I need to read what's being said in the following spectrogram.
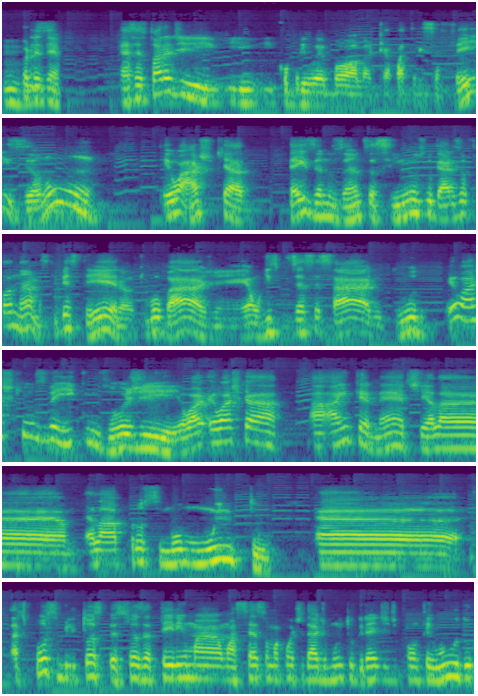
Uhum. Por exemplo, essa história de ir, ir cobrir o ebola que a Patrícia fez, eu não. Eu acho que há 10 anos antes, assim, os lugares iam falar, não, mas que besteira, que bobagem, é um risco desnecessário, tudo. Eu acho que os veículos hoje. Eu, eu acho que a, a, a internet ela, ela aproximou muito uh, possibilitou as pessoas a terem uma, um acesso a uma quantidade muito grande de conteúdo,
